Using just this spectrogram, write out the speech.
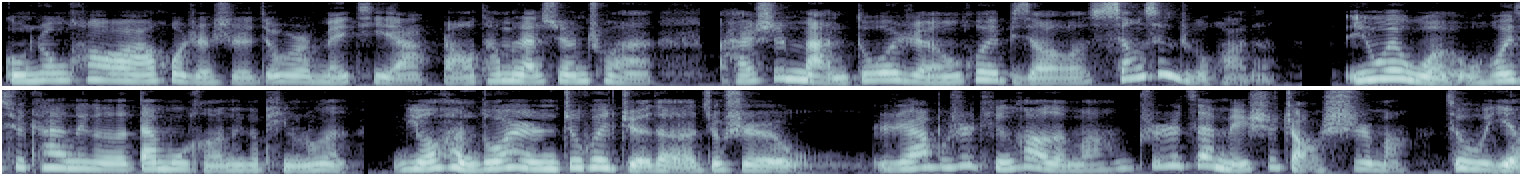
公众号啊，或者是就是媒体啊，然后他们来宣传，还是蛮多人会比较相信这个话的。因为我我会去看那个弹幕和那个评论，有很多人就会觉得，就是人家不是挺好的吗？这是在没事找事吗？就也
